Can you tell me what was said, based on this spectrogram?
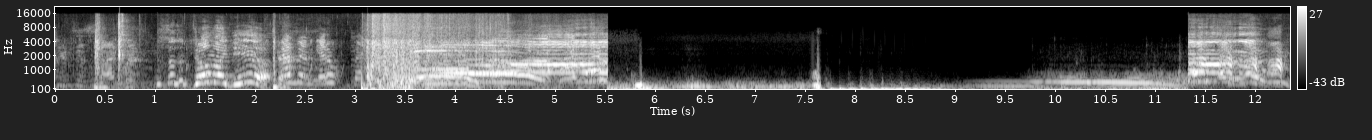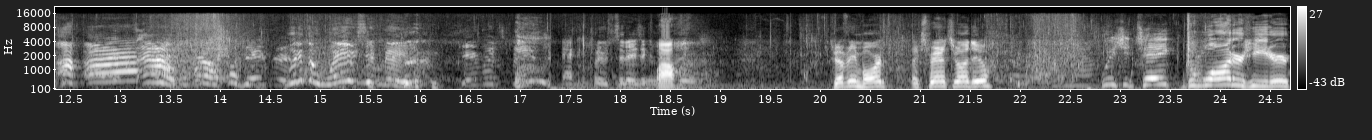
shoots us sideways. This is a dumb idea. Grab him. Get him. Oh! Look the waves it made. that concludes today's Wow. Do you have any more experience you want to do? We should take the water heater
